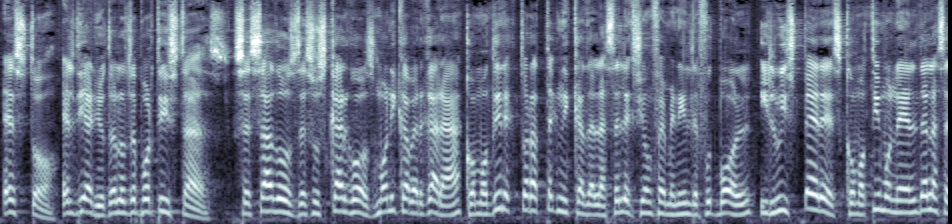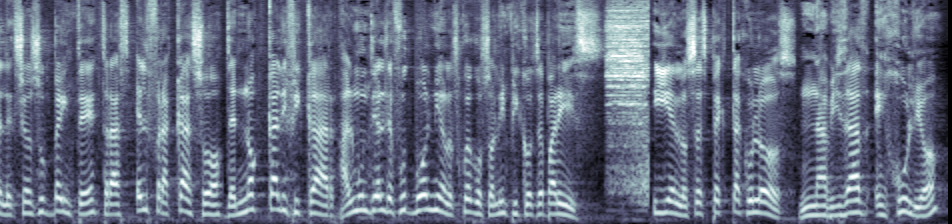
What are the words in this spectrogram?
Esto, el diario de los deportistas. Cesados de sus cargos Mónica Vergara como directora técnica de la selección femenil de fútbol y Luis Pérez como timonel de la selección sub-20 tras el fracaso de no calificar al Mundial de Fútbol ni a los Juegos Olímpicos de París. Y en los espectáculos, Navidad en julio,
